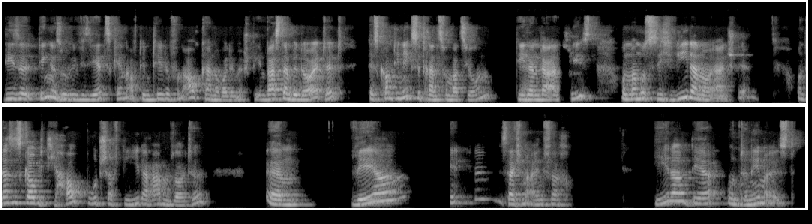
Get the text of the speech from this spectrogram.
diese Dinge, so wie wir sie jetzt kennen, auf dem Telefon auch keine Rolle mehr spielen. Was dann bedeutet, es kommt die nächste Transformation, die ja. dann da anschließt und man muss sich wieder neu einstellen. Und das ist, glaube ich, die Hauptbotschaft, die jeder haben sollte. Ähm, wer, äh, sage ich mal einfach, jeder, der Unternehmer ist,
